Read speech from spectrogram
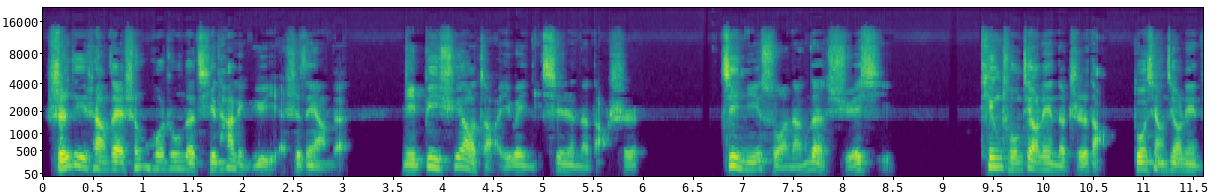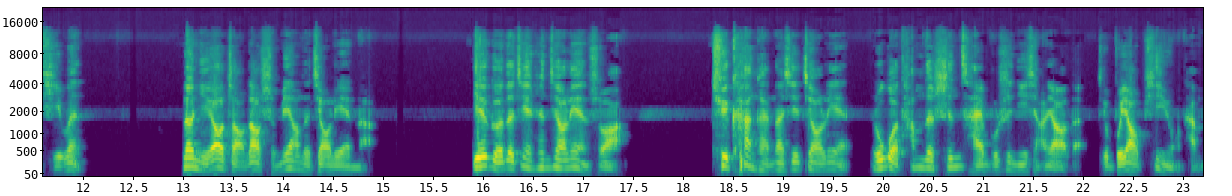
实际上，在生活中的其他领域也是这样的。你必须要找一位你信任的导师，尽你所能的学习。听从教练的指导，多向教练提问。那你要找到什么样的教练呢？耶格的健身教练说：“啊，去看看那些教练，如果他们的身材不是你想要的，就不要聘用他们。”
